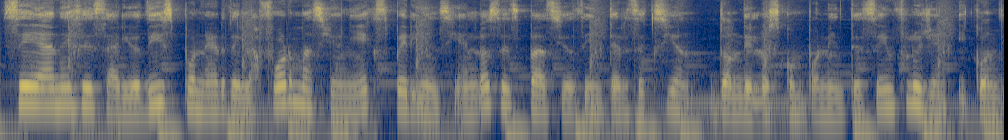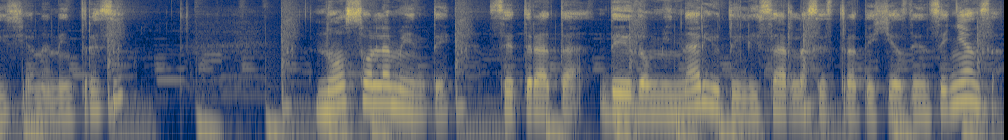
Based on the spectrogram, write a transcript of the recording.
sea necesario disponer de la formación y experiencia en los espacios de intersección donde los componentes se influyen y condicionan entre sí. No solamente se trata de dominar y utilizar las estrategias de enseñanza,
